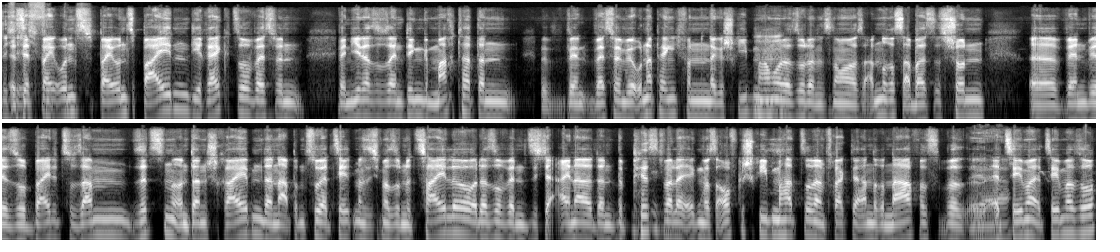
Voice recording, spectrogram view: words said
ist jetzt bei uns, bei uns beiden direkt so, weißt wenn, wenn jeder so sein Ding gemacht hat, dann, wenn, weißt wenn wir unabhängig voneinander geschrieben haben Mhm. oder so, dann ist nochmal was anderes. Aber es ist schon, äh, wenn wir so beide zusammensitzen und dann schreiben, dann ab und zu erzählt man sich mal so eine Zeile oder so, wenn sich der einer dann bepisst, weil er irgendwas aufgeschrieben hat, so, dann fragt der andere nach, was, was Ja. erzähl mal, erzähl mal so.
